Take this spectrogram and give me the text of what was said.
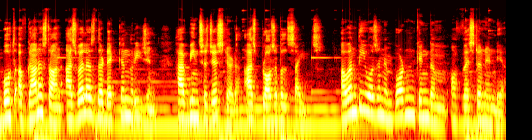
Both Afghanistan as well as the Deccan region have been suggested as plausible sites. Avanti was an important kingdom of western India.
